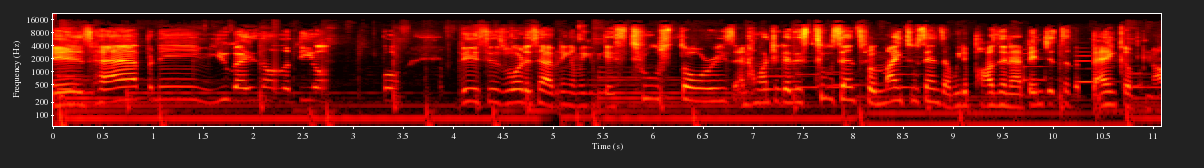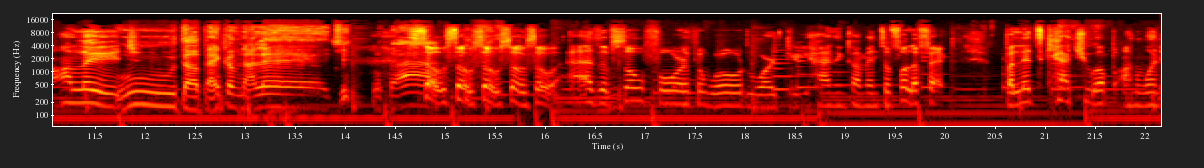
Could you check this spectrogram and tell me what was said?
What is happening? You guys know the deal. This is what is happening. I'm gonna give you guys two stories, and I want you guys two cents from my two cents, and we deposit that binge it to the bank of knowledge. Ooh, the bank of knowledge. So, so, so, so, so, as of so forth, World War III hasn't come into full effect. But let's catch you up on what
